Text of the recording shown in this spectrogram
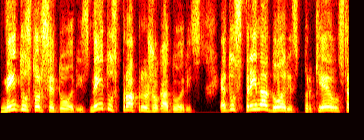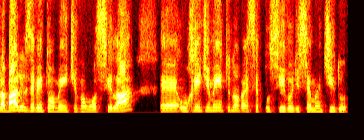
nem dos torcedores, nem dos próprios jogadores, é dos treinadores, porque os trabalhos eventualmente vão oscilar, é, o rendimento não vai ser possível de ser mantido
